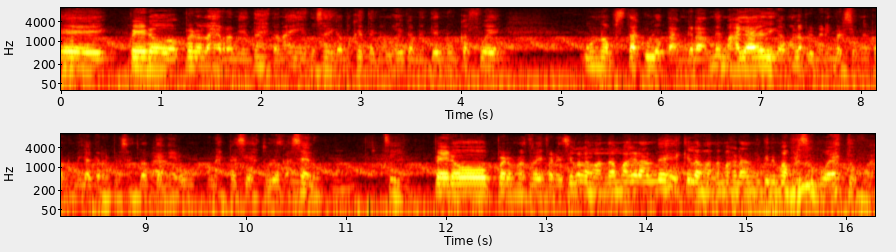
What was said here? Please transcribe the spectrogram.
Eh, pero, pero las herramientas están ahí, entonces digamos que tecnológicamente nunca fue un obstáculo tan grande, más allá de digamos la primera inversión económica que representa tener un- una especie de estudio casero. Sí. Pero, pero nuestra diferencia con las bandas más grandes es que las bandas más grandes tienen más presupuesto, pues,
